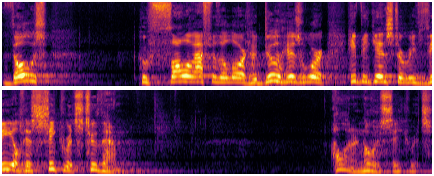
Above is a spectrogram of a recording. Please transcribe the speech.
Those who follow after the Lord, who do his work, he begins to reveal his secrets to them. I want to know his secrets.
